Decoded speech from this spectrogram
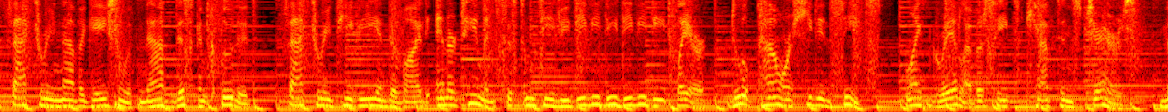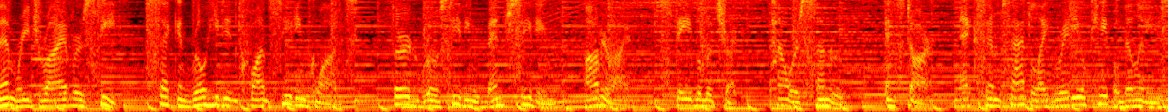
factory navigation with nav disc included, factory TV and DVD entertainment system TV DVD DVD player, dual power heated seats, light grey leather seats captain's chairs, memory driver's seat, second row heated quad seating quads, third row seating bench seating, auto-ride, StabiliTrak, power sunroof, OnStar, XM satellite radio capabilities,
